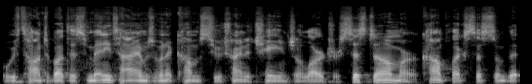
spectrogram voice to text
but we've talked about this many times when it comes to trying to change a larger system or a complex system. That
